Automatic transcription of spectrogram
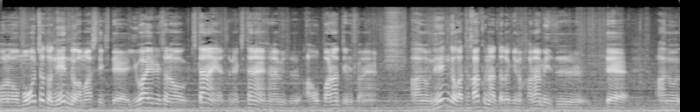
このもうちょっと粘度が増してきていわゆるその汚いやつね。汚い鼻水。青っ鼻っていうんですかね。あの粘度が高くなった時の鼻水ってあの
